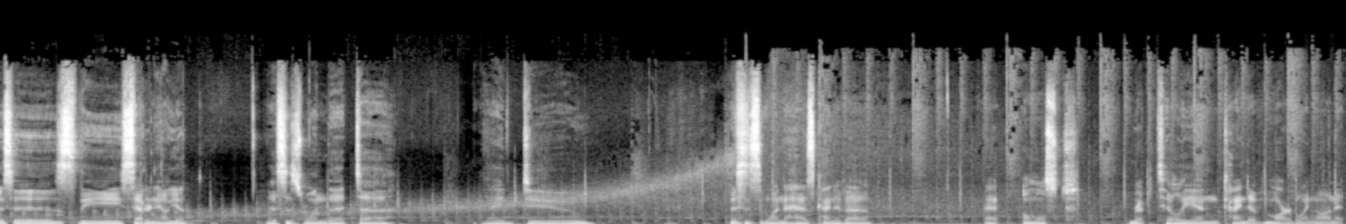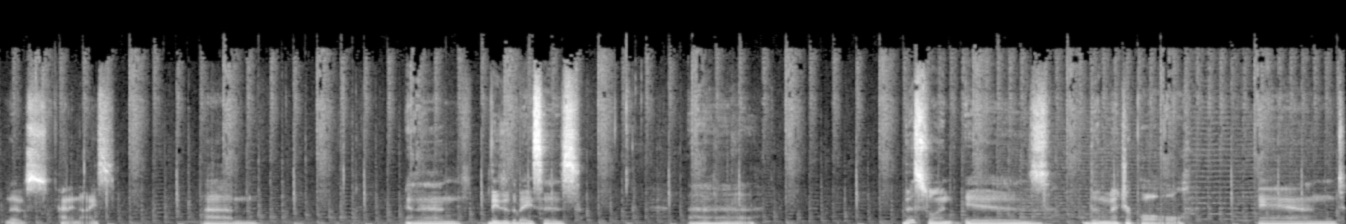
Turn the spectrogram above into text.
this is the Saturnalia. This is one that uh, I do. This is the one that has kind of a that almost reptilian kind of marbling on it. That was kind of nice. Um, and then these are the bases. Uh, this one is the Metropole, and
